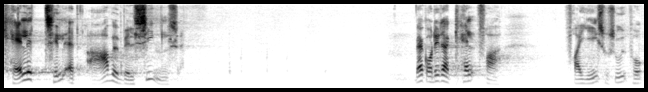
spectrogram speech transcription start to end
kaldet til at arve velsignelse. Hvad går det der kald fra, fra Jesus ud på?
